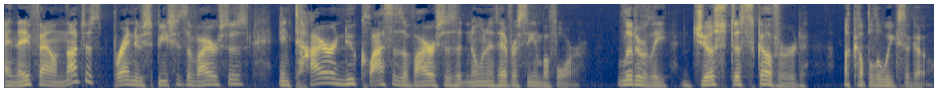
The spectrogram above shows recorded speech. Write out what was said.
And they found not just brand new species of viruses, entire new classes of viruses that no one had ever seen before. Literally just discovered a couple of weeks ago.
